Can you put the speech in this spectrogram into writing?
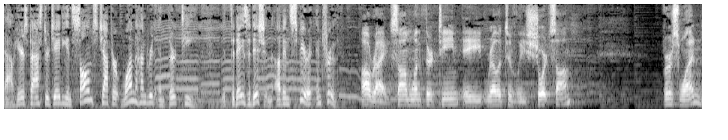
Now here's Pastor JD in Psalms chapter 113 with today's edition of In Spirit and Truth. All right, Psalm 113, a relatively short psalm. Verse 1,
